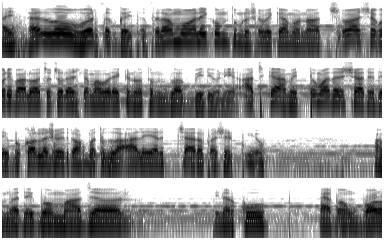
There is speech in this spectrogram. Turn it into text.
হাই হ্যালো হোয়াটসঅ্যাপ গাইস আসসালামু আলাইকুম তোমরা সবাই কেমন আছো? আশা করি ভালো আছো, চলে আসলাম আবার একটি নতুন ব্লগ ভিডিও নিয়ে। আজকে আমি তোমাদের সাথে দেখব কল্লা শহীদ রহমতুল্লাহ আলিয়ার চারপাশের প্রিয় আমরা দেখব মাজার, তিনার কূপ এবং বড়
